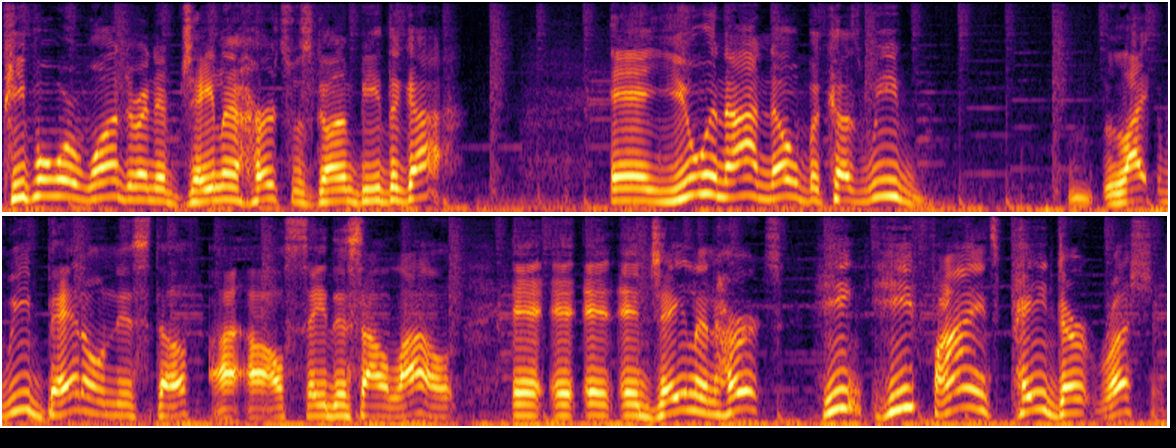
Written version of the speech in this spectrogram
people were wondering if Jalen Hurts was going to be the guy. And you and I know because we like we bet on this stuff. I, I'll say this out loud. And, and, and, Jalen Hurts, he he finds pay dirt rushing.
